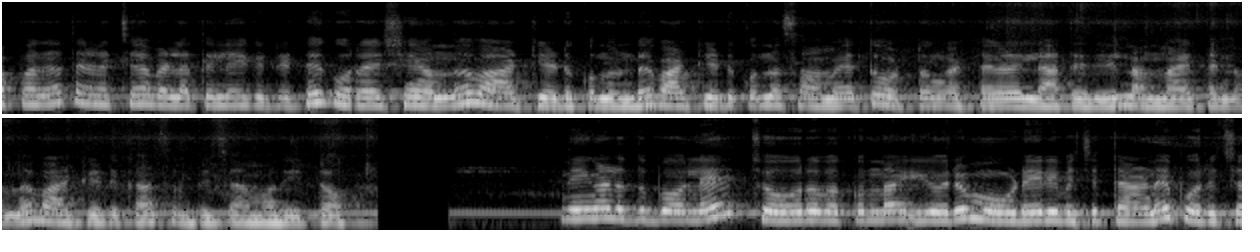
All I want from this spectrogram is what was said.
അപ്പോൾ അത് തിളച്ച വെള്ളത്തിലേക്ക് ഇട്ടിട്ട് കുറേശ്ശെ ഒന്ന് വാട്ടിയെടുക്കുന്നുണ്ട്. വാട്ടിയെടുക്കുന്ന സമയത്ത് ഒട്ടും കട്ടകളില്ലാത്ത രീതിയിൽ നന്നായി തന്നെ ഒന്ന് വാട്ടിയെടുക്കാൻ ശ്രദ്ധിച്ചാൽ മതി കേട്ടോ നിങ്ങൾ ഇതുപോലെ ചോറ് വെക്കുന്ന ഈ ഒരു മൂടേരി വെച്ചിട്ടാണ് പൊരിച്ച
